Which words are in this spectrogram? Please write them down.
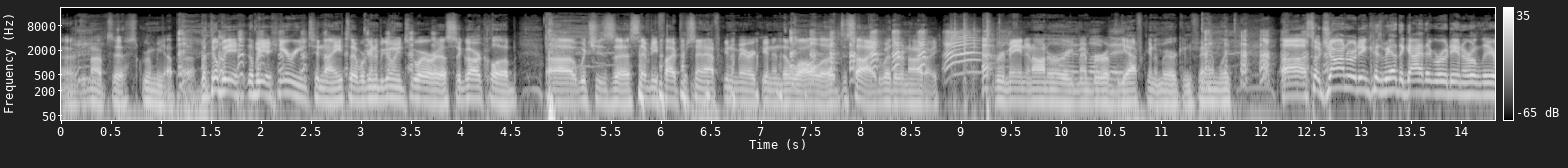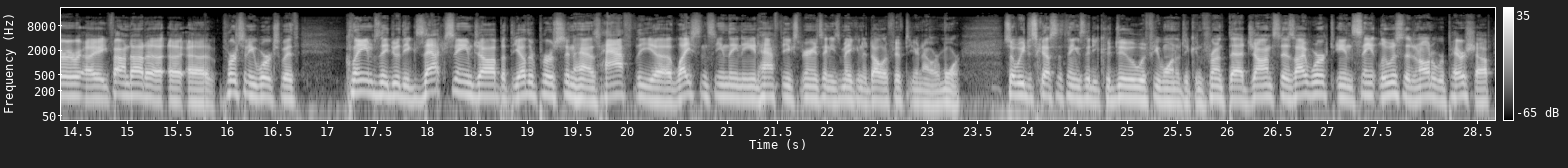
uh, did not uh, screw me up. Uh, but there'll be there'll be a hearing tonight. Uh, we're going to be going to our uh, cigar club, uh, which is seventy five percent African American, and they'll all uh, decide whether or not I remain an honorary I member love of it. the African American family. Uh, so John wrote in because we had the guy that wrote in earlier. Uh, he found out a, a, a person he works with claims they do the exact same job, but the other person has half the uh, licensing they need, half the experience, and he's making a dollar fifty an hour more. So we discussed the things that he could do if he wanted to confront that. John says, I worked in St. Louis at an auto repair shop,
